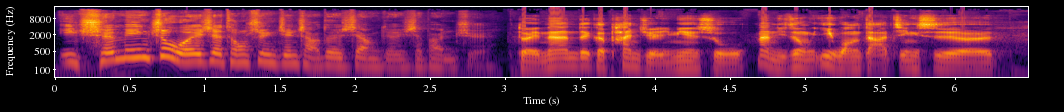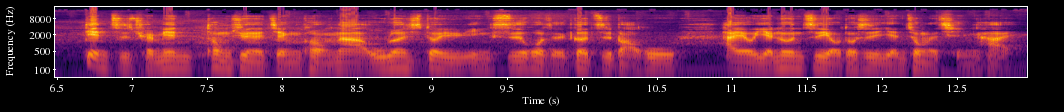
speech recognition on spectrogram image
以全民作为一些通讯监察对象的一些判决。对，那那个判决里面说，那你这种一网打尽式的电子全面通讯的监控，那无论是对于隐私或者各自保护，还有言论自由，都是严重的侵害。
